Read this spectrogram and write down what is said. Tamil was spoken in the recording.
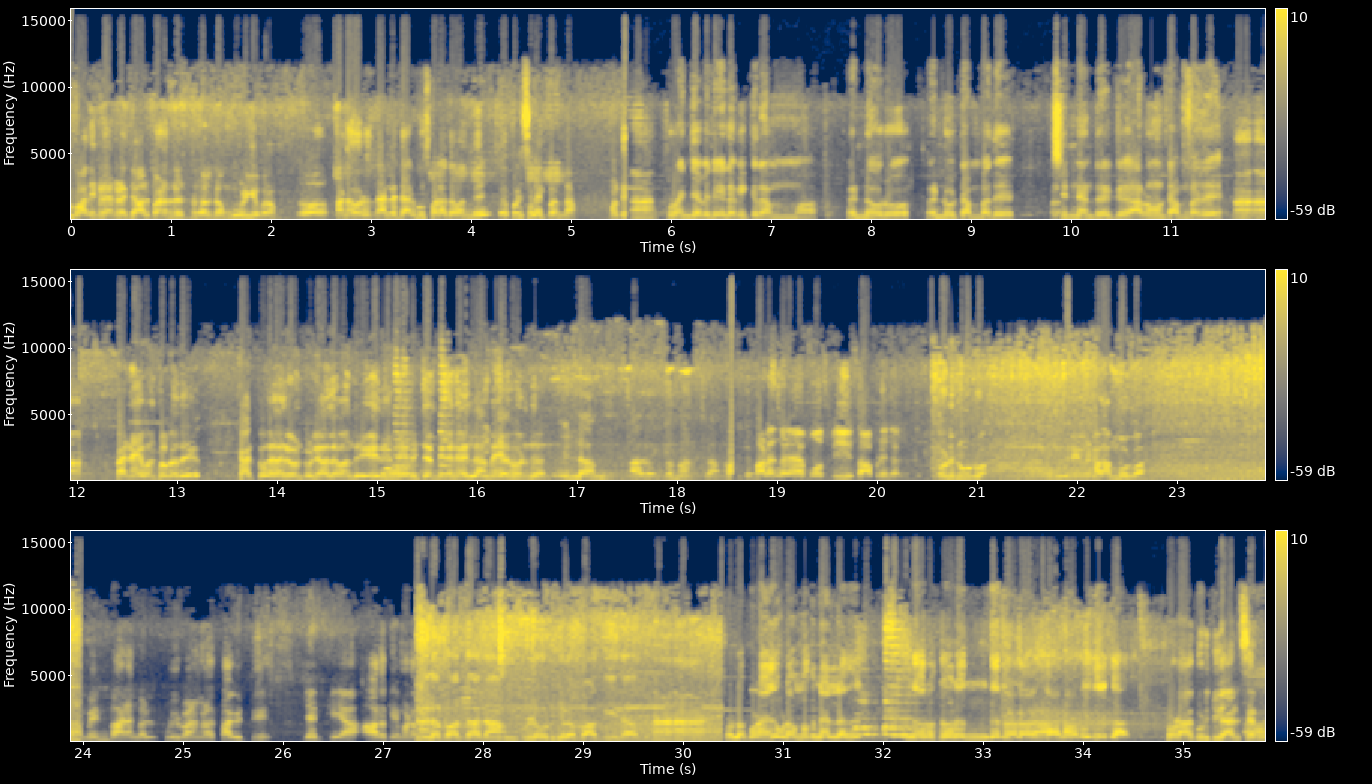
இப்போ பாத்தீங்கன்னா எங்களை ஜாழ்ப்பாணத்துல ஸ்பெஷல் நொங்கு குடிக்க போறோம். ஆனா ஒரு நல்ல தர்பூஸ் பழத்தை வந்து எப்படி செலக்ட் பண்ணலாம்? குறைஞ்ச விலையில விற்கிறோம் எண்ணூறு எண்ணூற்றம்பது சின்னன் இருக்கு அறுநூற்றம்பது. பண்ணை வந்து சொல்றது கற்பக தருவன் சொல்லி. அதுல வந்து எதுவுமே மிச்சம் இல்லை எல்லாமே வருது எல்லாம் ஆரோக்கியமா. பழங்களை மோஸ்ட்லி சாப்பிடுங்க ஒன்று நூறுரூவா அது ஐம்பது ரூபா. மின்பானங்கள் குளிர்பானங்களை தவிர்த்து இயற்கையா ஆரோக்கியமான இதுல பார்த்தா நான் புள்ள ஒட்டிகளை பார்க்கல. சொல்லப்போனா இது உடம்புக்கு நல்லது. எந்த ஒரு கேடும் ஒரு இது இருக்காது சோடா குடிச்சு அல்சர்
